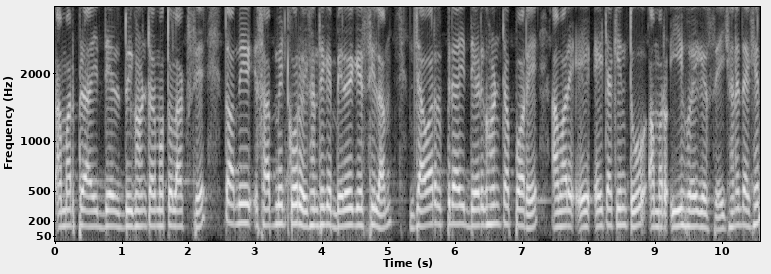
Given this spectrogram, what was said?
আমার প্রায় দেড় দুই ঘণ্টার মতো লাগছে। তো আমি সাবমিট করে এখান থেকে বেরোয় গেছিলাম। যাওয়ার প্রায় দেড় ঘণ্টা পরে আমার এইটা কিন্তু আমার ই হয়ে গেছে। এইখানে দেখেন,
